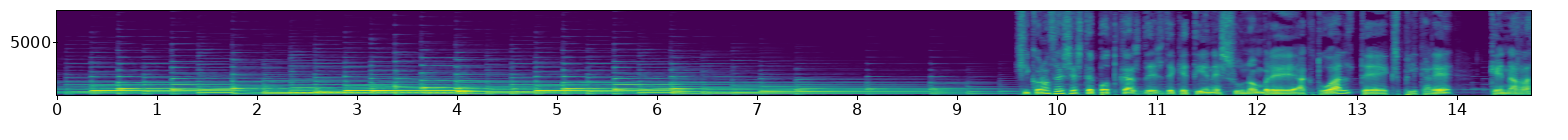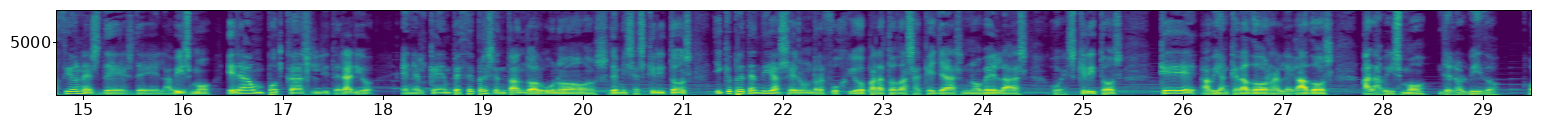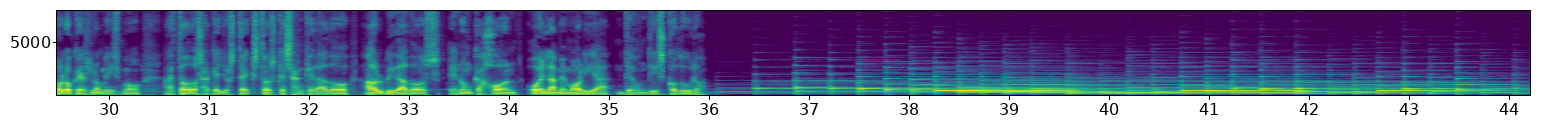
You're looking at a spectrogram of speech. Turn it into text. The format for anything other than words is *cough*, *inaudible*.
Si conoces este podcast desde que tiene su nombre actual, te explicaré que Narraciones desde el Abismo era un podcast literario en el que empecé presentando algunos de mis escritos y que pretendía ser un refugio para todas aquellas novelas o escritos que habían quedado relegados al abismo del olvido. O lo que es lo mismo, a todos aquellos textos que se han quedado olvidados en un cajón o en la memoria de un disco duro.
